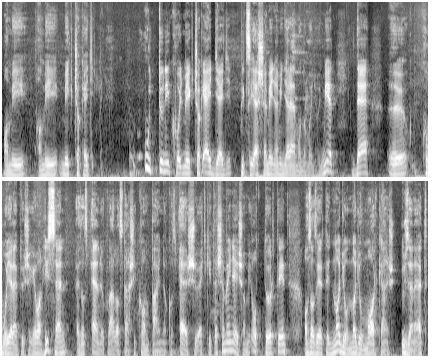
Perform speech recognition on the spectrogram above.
ami, ami még csak egy úgy tűnik, hogy még csak egy-egy pici esemény, mindjárt elmondom, hogy, hogy miért, de komoly jelentősége van, hiszen ez az elnökválasztási kampánynak az első egy-két eseménye, és ami ott történt, az azért egy nagyon-nagyon markáns üzenet,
